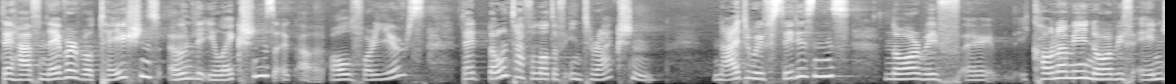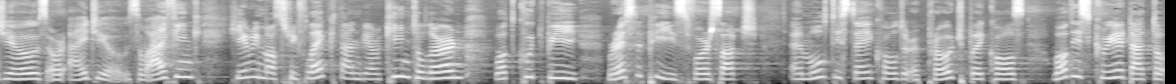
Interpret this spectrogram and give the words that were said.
they have never votations, only elections, uh, uh, all four years. They don't have a lot of interaction, neither with citizens, nor with uh, economy, nor with NGOs or IGOs. So I think here we must reflect and we are keen to learn what could be recipes for such a multi-stakeholder approach because what is clear that the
